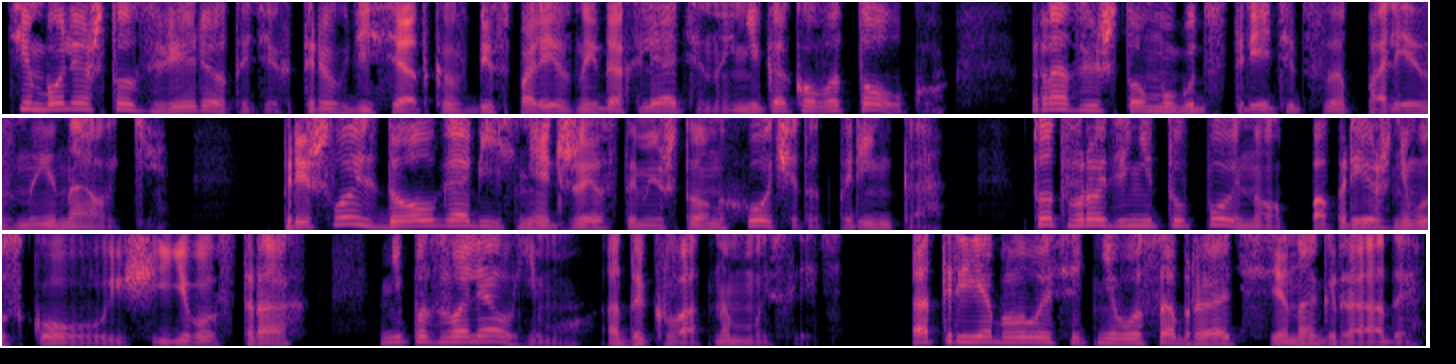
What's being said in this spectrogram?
Тем более, что зверю от этих трех десятков бесполезной дохлятины никакого толку, разве что могут встретиться полезные навыки. Пришлось долго объяснять жестами, что он хочет от паренька. Тот вроде не тупой, но по-прежнему сковывающий его страх не позволял ему адекватно мыслить. А требовалось от него собрать все награды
